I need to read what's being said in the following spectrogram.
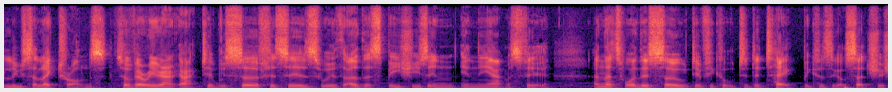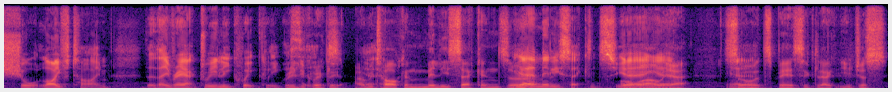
loose electrons. So very reactive with surfaces, with other species in in the atmosphere, and that's why they're so difficult to detect because they've got such a short lifetime that they react really quickly. Really things. quickly. Are we talking milliseconds or? Yeah, milliseconds. Yeah, Oh, Yeah, wow, yeah. So Yeah. it's basically like you just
